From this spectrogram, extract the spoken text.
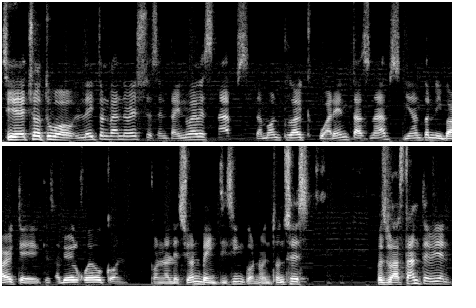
Sí, de hecho tuvo Leighton Van Der Esch 69 snaps, Damon Clark 40 snaps y Anthony Barr que, que, salió del juego con, con la lesión 25, ¿no? Entonces, pues bastante bien.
